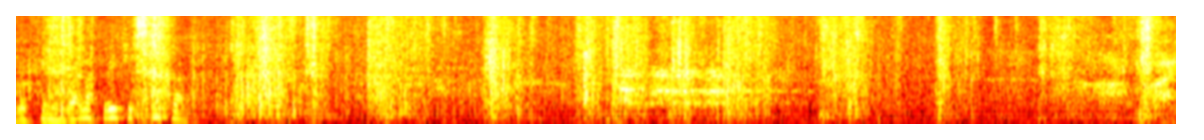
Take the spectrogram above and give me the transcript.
Jefinho, não vai na frente aqui, cara. Vai.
